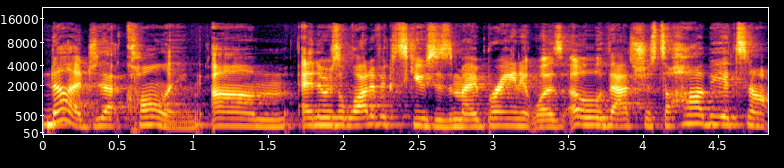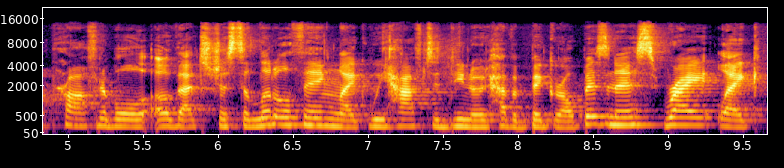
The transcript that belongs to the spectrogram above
nudge, that calling. Um, and there was a lot of excuses in my brain. It was, oh, that's just a hobby. It's not profitable. Oh, that's just a little thing. Like we have to, you know, have a big girl business, right? Like,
